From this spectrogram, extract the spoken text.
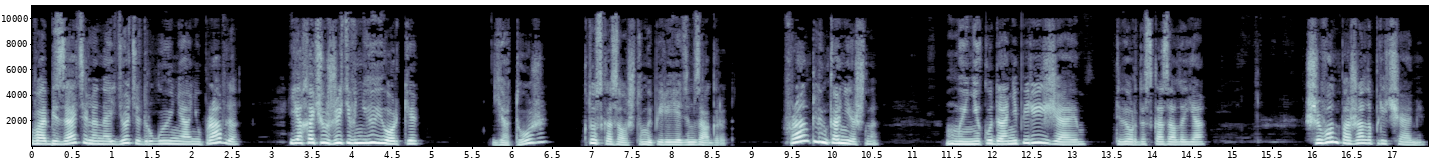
вы обязательно найдете другую няню, правда? Я хочу жить в Нью-Йорке. Я тоже? Кто сказал, что мы переедем за город? Франклин, конечно. Мы никуда не переезжаем, твердо сказала я. Шивон пожала плечами.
